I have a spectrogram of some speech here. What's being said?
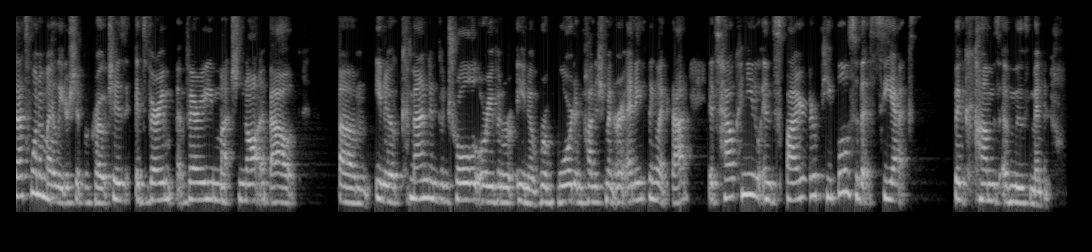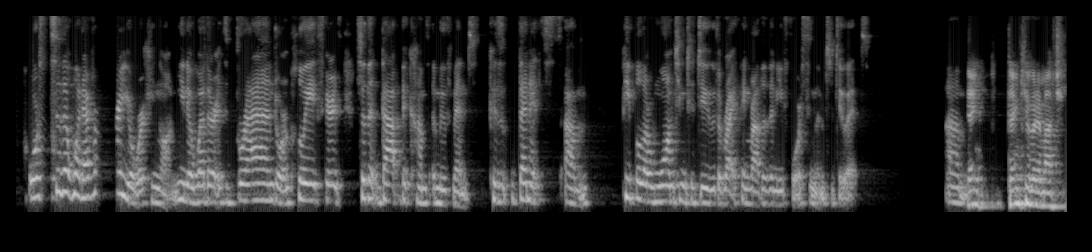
that's one of my leadership approaches. It's very very much not about um, you know command and control or even you know reward and punishment or anything like that. It's how can you inspire people so that CX becomes a movement or so that whatever you're working on, you know, whether it's brand or employee experience, so that that becomes a movement because then it's um, people are wanting to do the right thing rather than you forcing them to do it. Um, thank, thank you very much.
